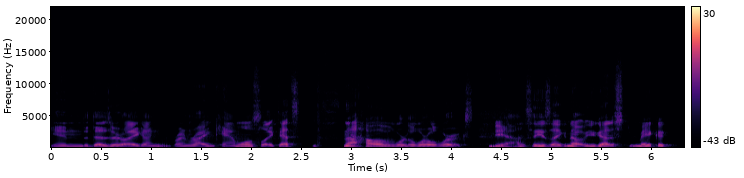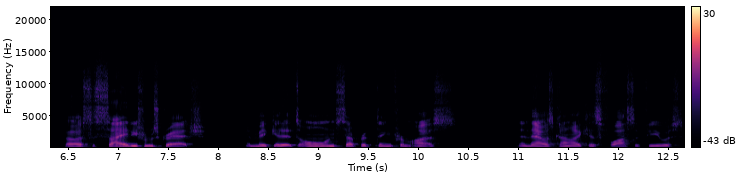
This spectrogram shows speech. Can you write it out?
in the desert like I'm riding camels like that's not how the world works Yeah. and so he's like, no, you got to make a, a society from scratch and make it its own separate thing from us. And that was kind of like his philosophy was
